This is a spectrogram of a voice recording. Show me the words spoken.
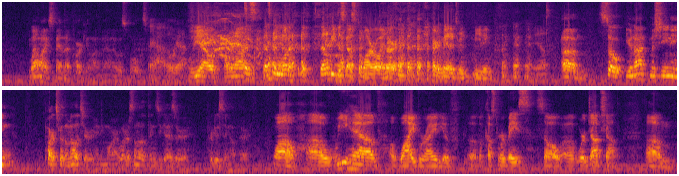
Well, I wanna expand that parking lot, man. It was full this morning. Yeah. Oh yeah. Well, yeah, I'm gonna ask that's, him. that's been one of, the- that'll be discussed tomorrow at our, our management meeting. Yeah. Um, so you're not machining parts for the military anymore. What are some of the things you guys are producing out there? Wow, uh, we have a wide variety of, of a customer base, so uh, we're a job shop. Um,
